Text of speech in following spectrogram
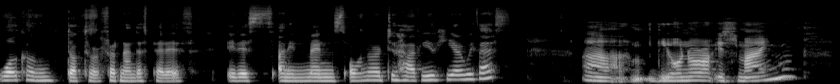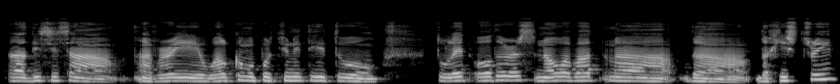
Welcome, Dr. Fernandez Perez. It is an immense honor to have you here with us. Uh, the honor is mine. Uh, this is a, a, very welcome opportunity to to let others know about uh, the the history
